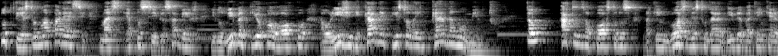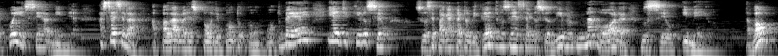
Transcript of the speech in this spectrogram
no texto não aparece, mas é possível saber. E no livro aqui eu coloco a origem de cada epístola em cada momento. Então, Atos dos Apóstolos, para quem gosta de estudar a Bíblia, para quem quer conhecer a Bíblia. Acesse lá a palavraresponde.com.br e adquira o seu. Se você pagar cartão de crédito, você recebe o seu livro na hora no seu e-mail. Tá bom?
